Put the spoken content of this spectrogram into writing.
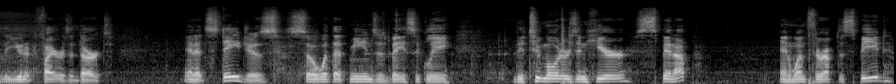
The unit fires a dart. And it stages, so what that means is basically the two motors in here spin up, and once they're up to speed,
